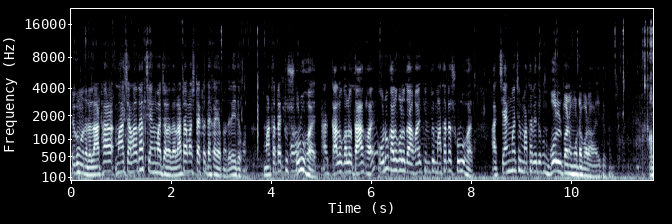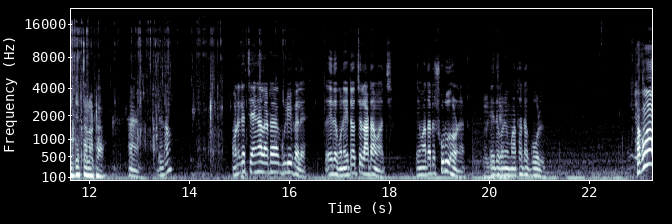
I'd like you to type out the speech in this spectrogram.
দেখুন বন্ধুরা লাঠা মাছ আলাদা চ্যাং মাছ আলাদা। লাঠা মাছটা একটা দেখাই আপনাদের এই দেখুন। মাথাটা একটু সরু হয় আর কালো কালো দাগ হয় ওরও কালো কালো দাগ হয় কিন্তু মাথাটা সরু হয়। আর চ্যাং মাছের মাথাটা দেখুন গোল পাড়া মোটা পাড়া হয় দেখুন। এই যে একটা লাঠা। হ্যাঁ দেখো অনেকে চ্যাঙা লাঠা গুলিয়ে ফেলে। তো এই দেখুন এটা হচ্ছে লাটা মাছ। এই মাথাটা সরু ধরনের। এই দেখুন এই মাথাটা গোল। ঠাকুমা!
